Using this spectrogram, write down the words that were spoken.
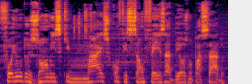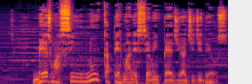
Foi um dos homens que mais confissão fez a Deus no passado. Mesmo assim, nunca permaneceu em pé diante de Deus,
